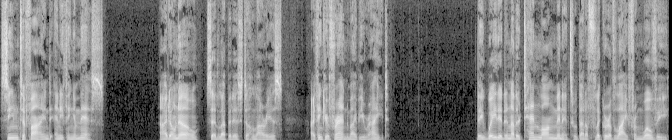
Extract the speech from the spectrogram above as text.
seemed to find anything amiss. I don't know, said Lepidus to Hilarius. I think your friend might be right. They waited another ten long minutes without a flicker of life from Wovey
